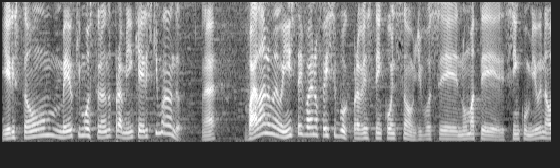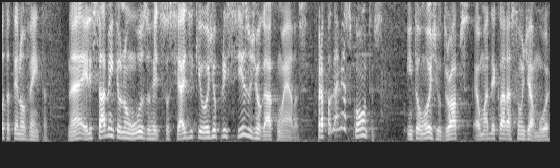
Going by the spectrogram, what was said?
e eles estão meio que mostrando pra mim que é eles que mandam, né? Vai lá no meu Insta e vai no Facebook pra ver se tem condição de você numa ter 5 mil e na outra ter 90. Né? Eles sabem que eu não uso redes sociais e que hoje eu preciso jogar com elas pra pagar minhas contas. Então hoje o Drops é uma declaração de amor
